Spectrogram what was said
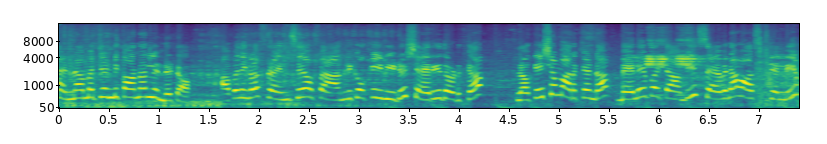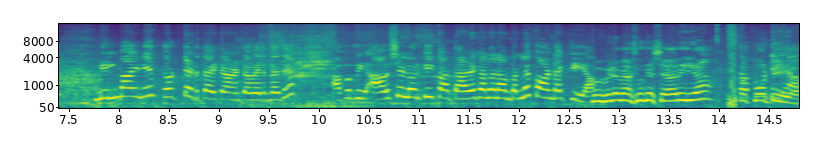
ഹെന്നാമറ്റേണ്ടി കോർണറിൽ കോർണറിലുണ്ട് കേട്ടോ അപ്പോൾ നിങ്ങളുടെ ഫ്രണ്ട്സിനോ ഫാമിലിക്കോ ഒക്കെ ഈ വീഡിയോ ഷെയർ ചെയ്ത് കൊടുക്കുക. ലൊക്കേഷൻ മറക്കണ്ട. മേലെ പട്ടാമ്പി സേവന ഹോസ്പിറ്റലിലെയും മിൽമായിനെയും തൊട്ടടുത്തായിട്ടാണ് കേട്ടോ വരുന്നത്. അപ്പോൾ ആവശ്യമുള്ളവർക്ക് ഈ താഴെ കാണുന്ന നമ്പറിൽ കോൺടാക്ട് ചെയ്യാം. വീഡിയോ ഷെയർ ചെയ്യുക സപ്പോർട്ട് ചെയ്യുക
